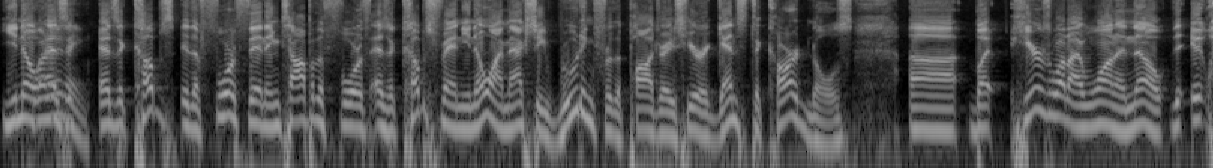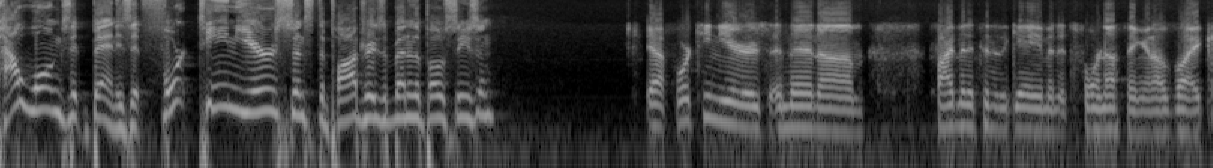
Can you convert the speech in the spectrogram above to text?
You know, What as a, as a Cubs in the fourth inning, top of the fourth, as a Cubs fan, you know I'm actually rooting for the Padres here against the Cardinals. Uh, but here's what I want to know: It- How long's it been? Is it 14 years since the Padres have been in the postseason? Yeah, 14 years, and then um, five minutes into the game, and it's four nothing, and I was like,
